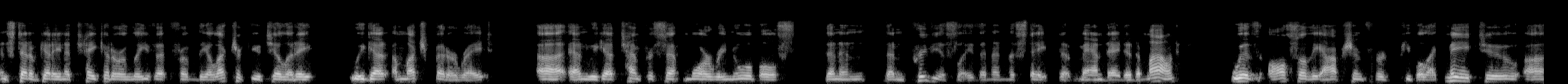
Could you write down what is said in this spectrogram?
instead of getting a take it or leave it from the electric utility, we get a much better rate. Uh, and we get 10% more renewables than in, than previously, than in the state mandated amount, with also the option for people like me to uh,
